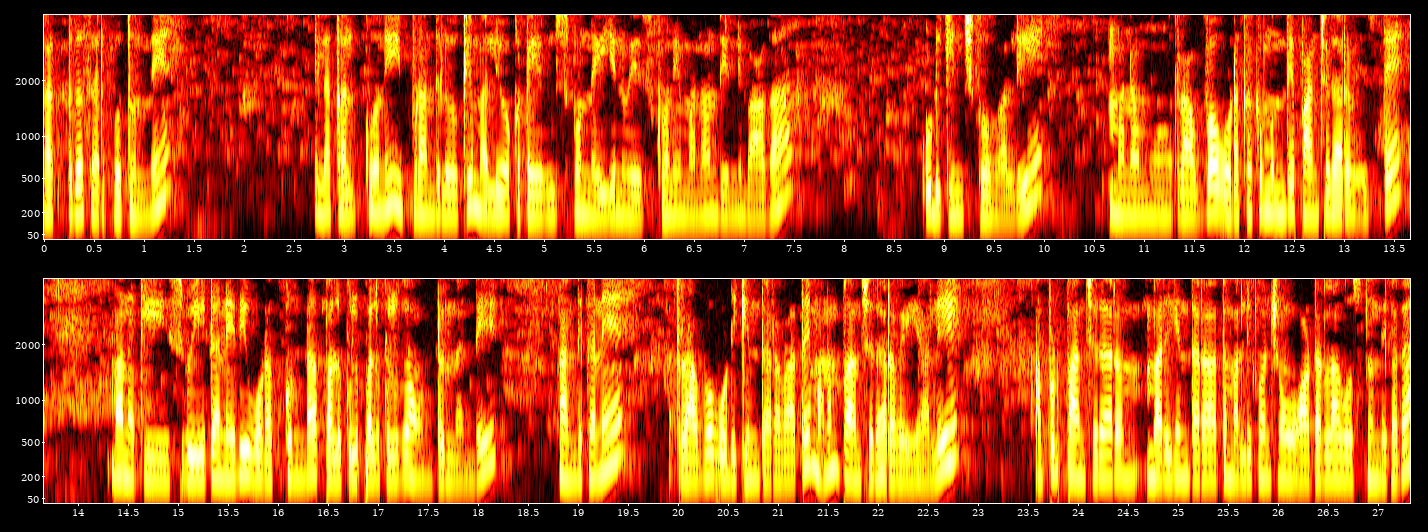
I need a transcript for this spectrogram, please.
కరెక్ట్గా సరిపోతుంది. ఇలా కలుపుకొని ఇప్పుడు అందులోకి మళ్ళీ ఒక టేబుల్ స్పూన్ నెయ్యిని వేసుకొని మనం దీన్ని బాగా ఉడికించుకోవాలి. మనము రవ్వ ఉడకక ముందే పంచదార వేస్తే మనకి స్వీట్ అనేది ఉడకకుండా పలుకులు పలుకులుగా ఉంటుందండి. అందుకనే రవ్వ ఉడికిన తర్వాతే మనం పంచదార వేయాలి. అప్పుడు పంచదార మరిగిన తర్వాత మళ్ళీ కొంచెం వాటర్ లాగా వస్తుంది కదా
